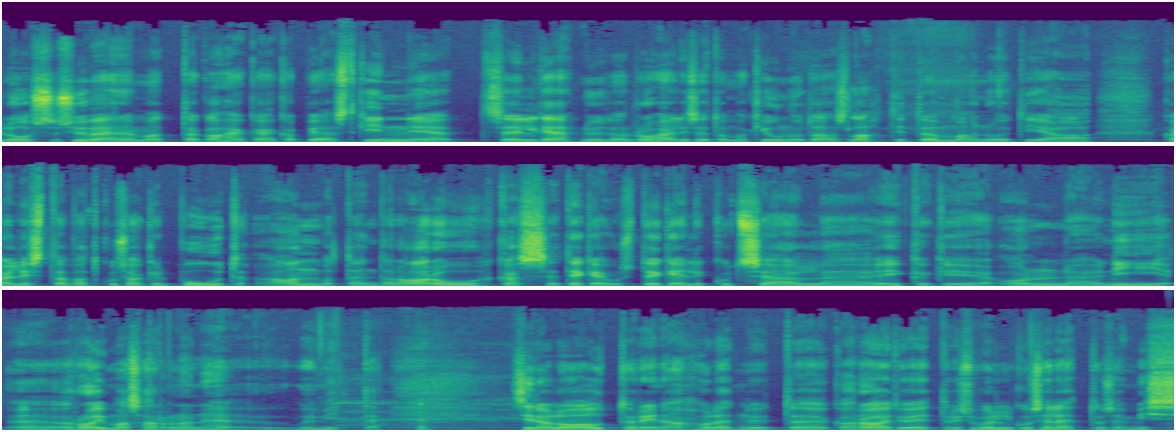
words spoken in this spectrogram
loosse süvenemata kahe käega peast kinni, et selge, nüüd on rohelised oma kiunu taas lahti tõmmanud ja kallistavad kusagil puud, andmata endale aru, kas see tegevus tegelikult seal ikkagi on nii roimasarnane või mitte. Sina loo autorina oled nüüd äh, ka raadioeetris võlgu seletuse, mis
